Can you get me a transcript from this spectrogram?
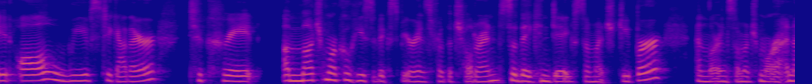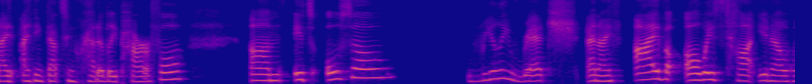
it all weaves together to create a much more cohesive experience for the children so they can dig so much deeper and learn so much more. And I, I think that's incredibly powerful. Um, it's also really rich. And I've, I've always taught, you know,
